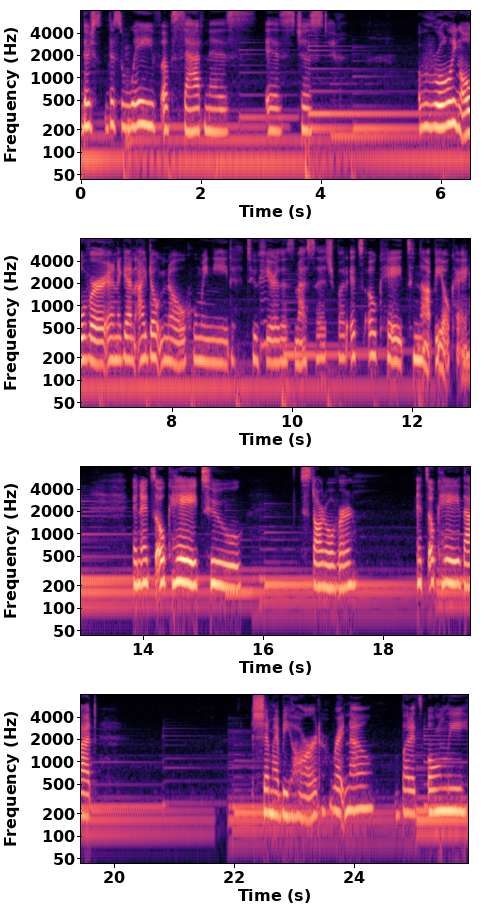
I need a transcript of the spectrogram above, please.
there's this wave of sadness is just rolling over. And again, I don't know who may need to hear this message, but it's okay to not be okay. And it's okay to start over. It's okay that shit might be hard right now, but it's only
